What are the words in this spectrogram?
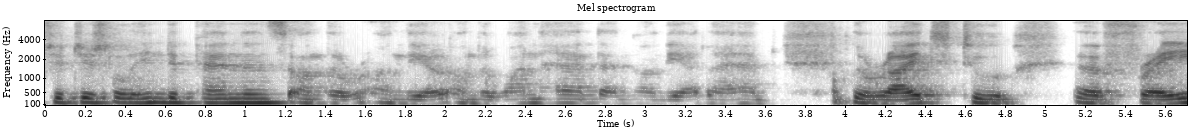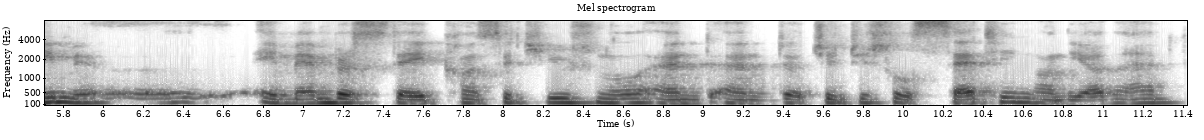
judicial independence on the on the on the one hand, and on the other hand, the right to uh, frame uh, a member state constitutional and and judicial setting. On the other hand,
